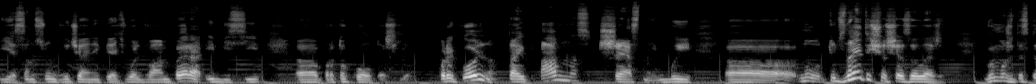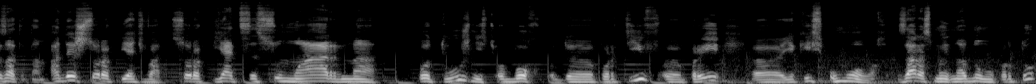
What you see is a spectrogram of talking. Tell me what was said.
є Samsung звичайний 5 вольт 2 ампера і BC е, протокол теж є. Прикольно, Type A в нас чесний. Ми е, ну тут знаєте, що ще залежить? Ви можете сказати там, а де ж 45 Вт? 45 це сумарна потужність обох е, портів е, при е, якихось умовах. Зараз ми на одному порту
